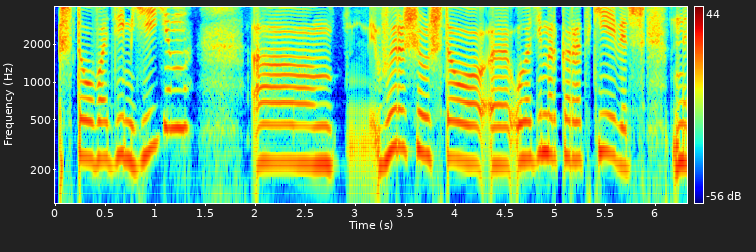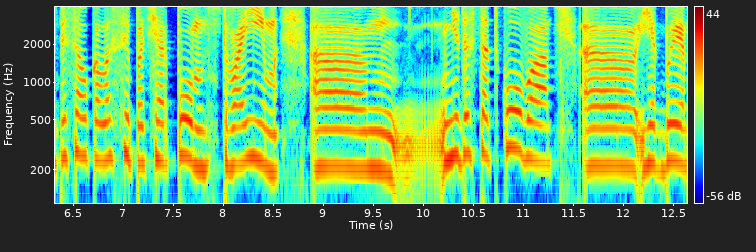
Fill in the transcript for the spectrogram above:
что Вадим Гігін э, вырашыў что Владимир караткевич напісаў каласы под сярпом тваім э, недастаткова э, як бы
